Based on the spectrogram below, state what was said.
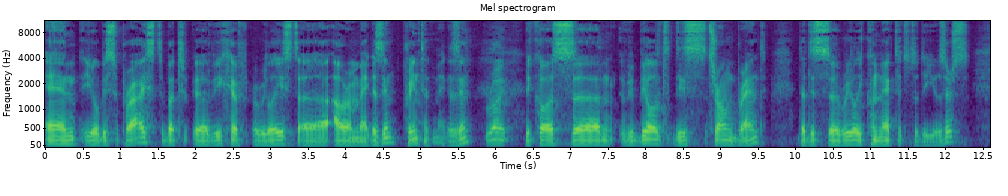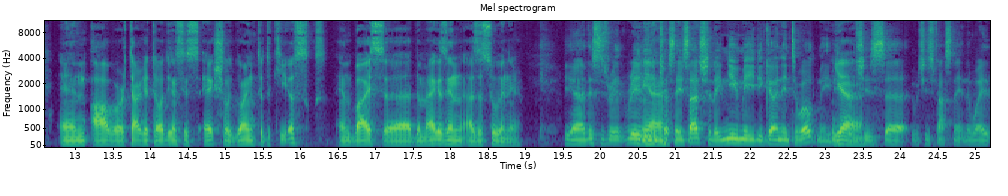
And you'll be surprised, but uh, we have released uh, our magazine, printed magazine, Right. because um, we built this strong brand that is uh, really connected to the users and our target audience is actually going to the kiosks and buys uh, the magazine as a souvenir Yeah, this is re- really Yeah. interesting. It's actually new media going into old media, Yeah. which is uh, which is fascinating. The way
